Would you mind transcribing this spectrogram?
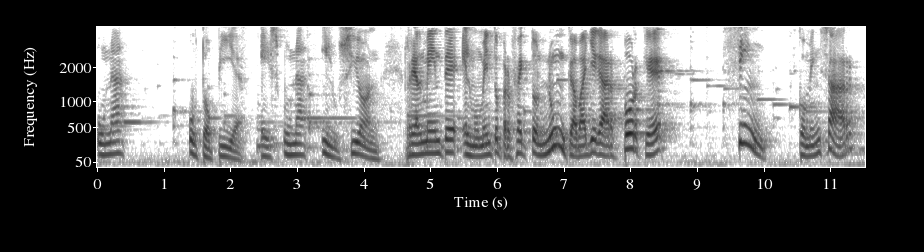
una utopía, es una ilusión. Realmente el momento perfecto nunca va a llegar porque sin comenzar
